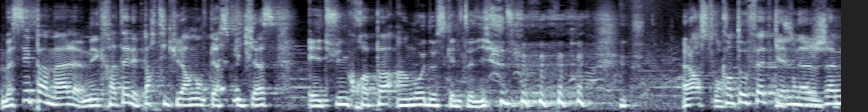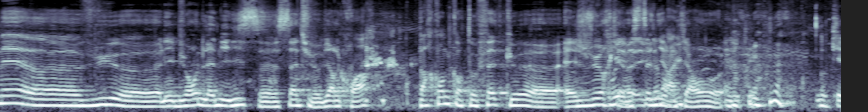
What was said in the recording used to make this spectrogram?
Bah c'est pas mal, mais Kratel est particulièrement perspicace et tu ne crois pas un mot de ce qu'elle te dit. Alors quant au fait qu'elle n'a jamais euh, vu euh, les bureaux de la milice, euh, ça tu veux bien le croire. Par contre quant au fait qu'elle jure Oui, qu'elle va bah, se tenir à carreau, Ok,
